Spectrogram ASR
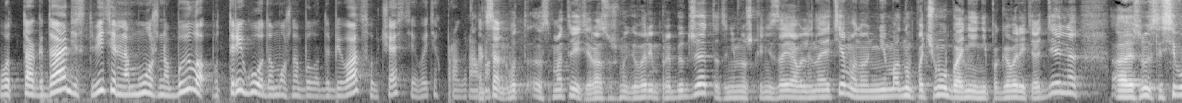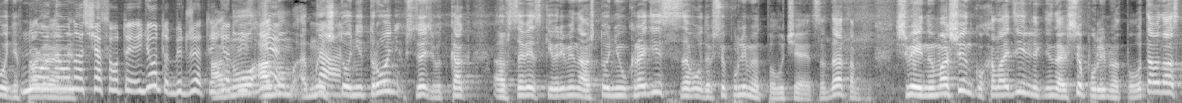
Вот тогда действительно можно было, вот три года можно было добиваться участия в этих программах. Оксана, вот э, смотрите, раз уж мы говорим про бюджет, это немножко не заявленная тема, но не, ну, почему бы о ней не поговорить отдельно? Э, в смысле, сегодня в ну, программе... Но она у нас сейчас вот идет, бюджет идет оно, везде. Оно, мы да. что не тронь, знаете, вот как э, в советские времена, что не укради с завода, все пулемет получается, да, там швейную машинку, холодильник, не знаю, все пулемет. Вот а у нас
